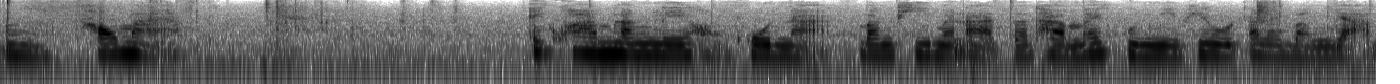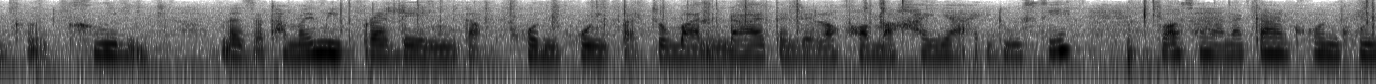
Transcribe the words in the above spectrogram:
อืมเข้ามา ไอความลังเลของคุณอะบางทีมันอาจจะทำให้คุณมีพิรุธอะไรบางอย่างเกิดขึ้นอาจจะทำให้มีประเด็นกับคนคุยปัจจุบันได้ แต่เดี๋ยวเราขอมาขยายดูซิว่าสถานการณ์คนคุย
